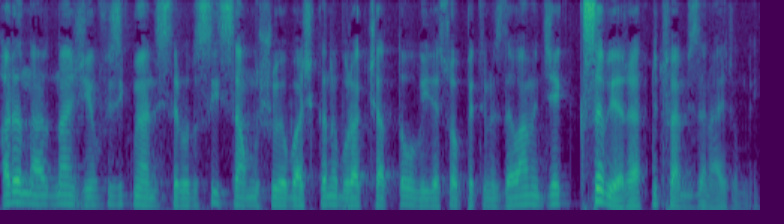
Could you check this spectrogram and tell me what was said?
Aranın ardından Jeofizik Mühendisleri Odası İstanbul Şube Başkanı Burak Çatlıoğlu ile sohbetimiz devam edecek. Kısa bir ara. Lütfen bizden ayrılmayın.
